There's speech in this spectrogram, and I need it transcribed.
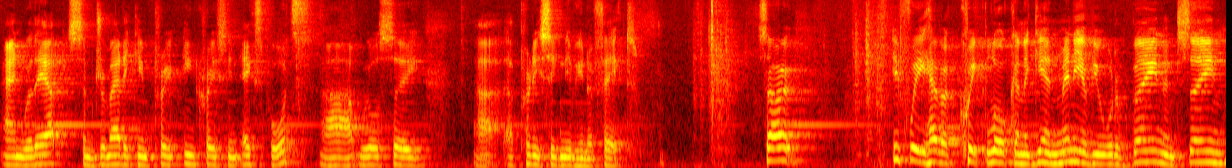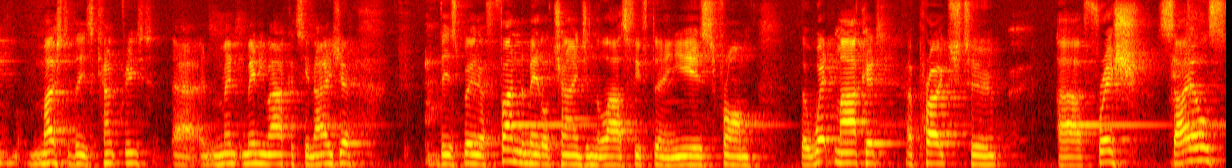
and without some dramatic increase in exports, uh, we'll see uh, a pretty significant effect. So, if we have a quick look, and again, many of you would have been and seen most of these countries, uh, many markets in Asia, there's been a fundamental change in the last 15 years from the wet market approach to uh, fresh sales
